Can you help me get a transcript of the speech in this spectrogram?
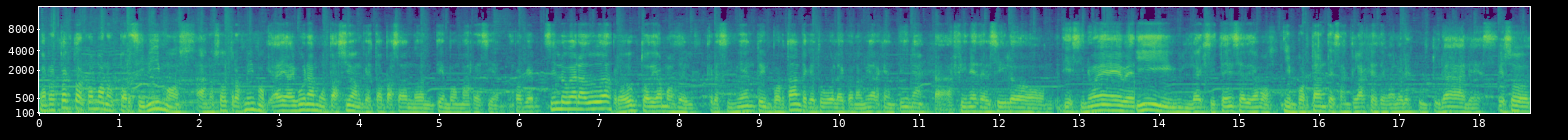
Con respecto a cómo nos percibimos a nosotros mismos, hay alguna mutación que está pasando en tiempos más recientes. Porque sin lugar a dudas, producto, digamos, del crecimiento importante que tuvo la economía argentina a fines del siglo XIX y la existencia, digamos, importantes anclajes de valores culturales, eso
